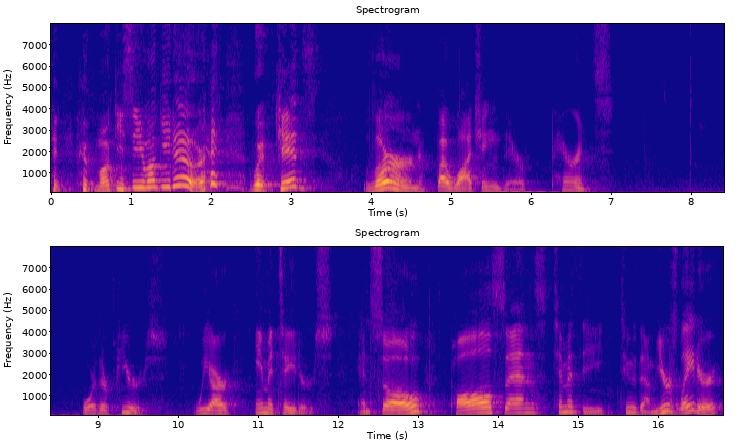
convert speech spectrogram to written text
monkey see, monkey do, right? With kids learn by watching their parents or their peers. We are imitators. And so Paul sends Timothy to them. Years later,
